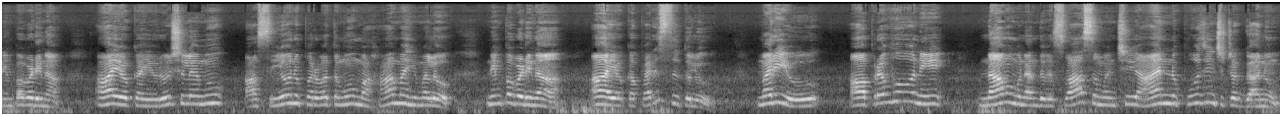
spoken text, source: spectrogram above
నింపబడిన ఆ యొక్క ఎరుషులేము ఆ సియోను పర్వతము మహామహిమలో నింపబడిన ఆ యొక్క పరిస్థితులు. మరియు ఆ ప్రభువుని నామమునందు విశ్వాసం ఉంచి ఆయన్ను పూజించుటకు గాను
